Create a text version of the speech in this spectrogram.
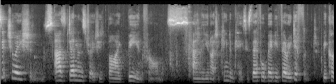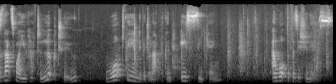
Situations, as demonstrated by B in France and the United Kingdom cases, therefore may be very different because that's why you have to look to what the individual applicant is seeking and what the position is.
